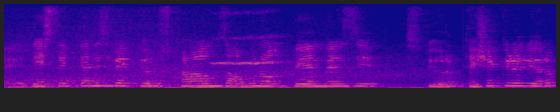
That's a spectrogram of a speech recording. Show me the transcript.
E, desteklerinizi bekliyoruz. Kanalımıza abone olup beğenmenizi istiyorum. Teşekkür ediyorum.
